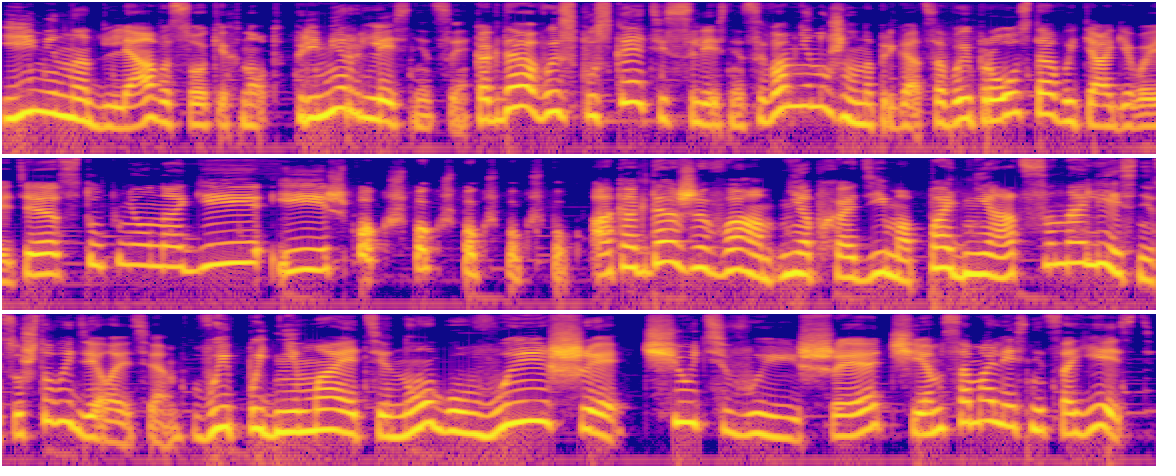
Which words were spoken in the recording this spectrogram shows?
именно для высоких нот. Пример лестницы. Когда вы спускаетесь с лестницы, вам не нужно напрягаться, вы просто вытягиваете ступню ноги и шпок, шпок, шпок, шпок, шпок. А когда же вам необходимо подняться на лестницу, что вы делаете? Вы поднимаете ногу выше, чуть выше, чем сама лестница есть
